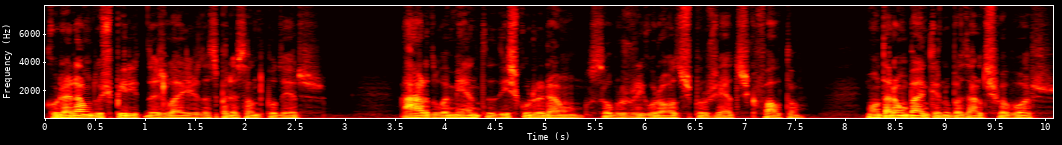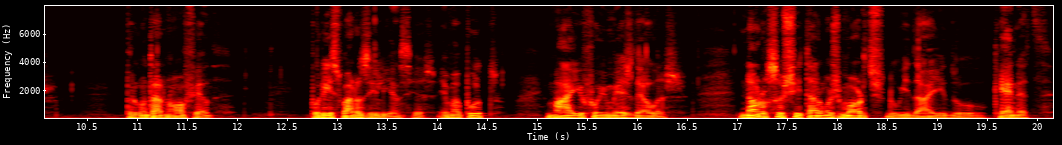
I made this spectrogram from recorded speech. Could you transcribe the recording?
Curarão do espírito das leis da separação de poderes? Arduamente discorrerão sobre os rigorosos projetos que faltam? Montarão banca no bazar dos favores? Perguntar não ofende. Por isso há resiliências. Em Maputo, Maio foi o mês delas. Não ressuscitaram os mortos do Idai e do Kenneth,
